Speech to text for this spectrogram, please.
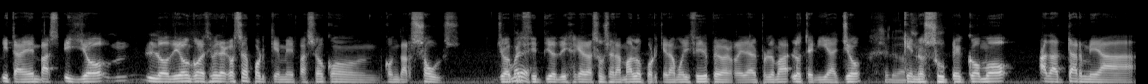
Y también vas, y yo lo digo en conocimiento de cosas porque me pasó con, con Dark Souls. Yo Hombre. al principio dije que Dark Souls era malo porque era muy difícil, pero en realidad el problema lo tenía yo, Sí, que no supe cómo adaptarme a,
